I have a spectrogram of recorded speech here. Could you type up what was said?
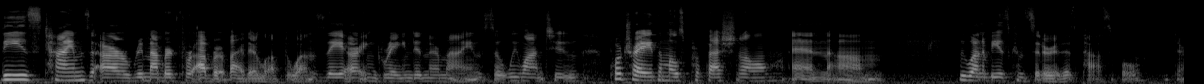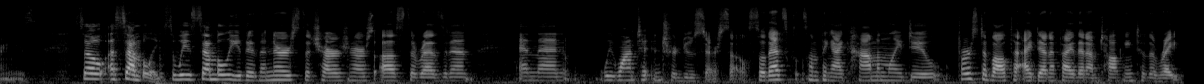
these times are remembered forever by their loved ones, they are ingrained in their minds. So we want to portray the most professional and um, we want to be as considerate as possible during these so assembling. So we assemble either the nurse, the charge nurse, us, the resident, and then we want to introduce ourselves. So that's something I commonly do. First of all, to identify that I'm talking to the right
